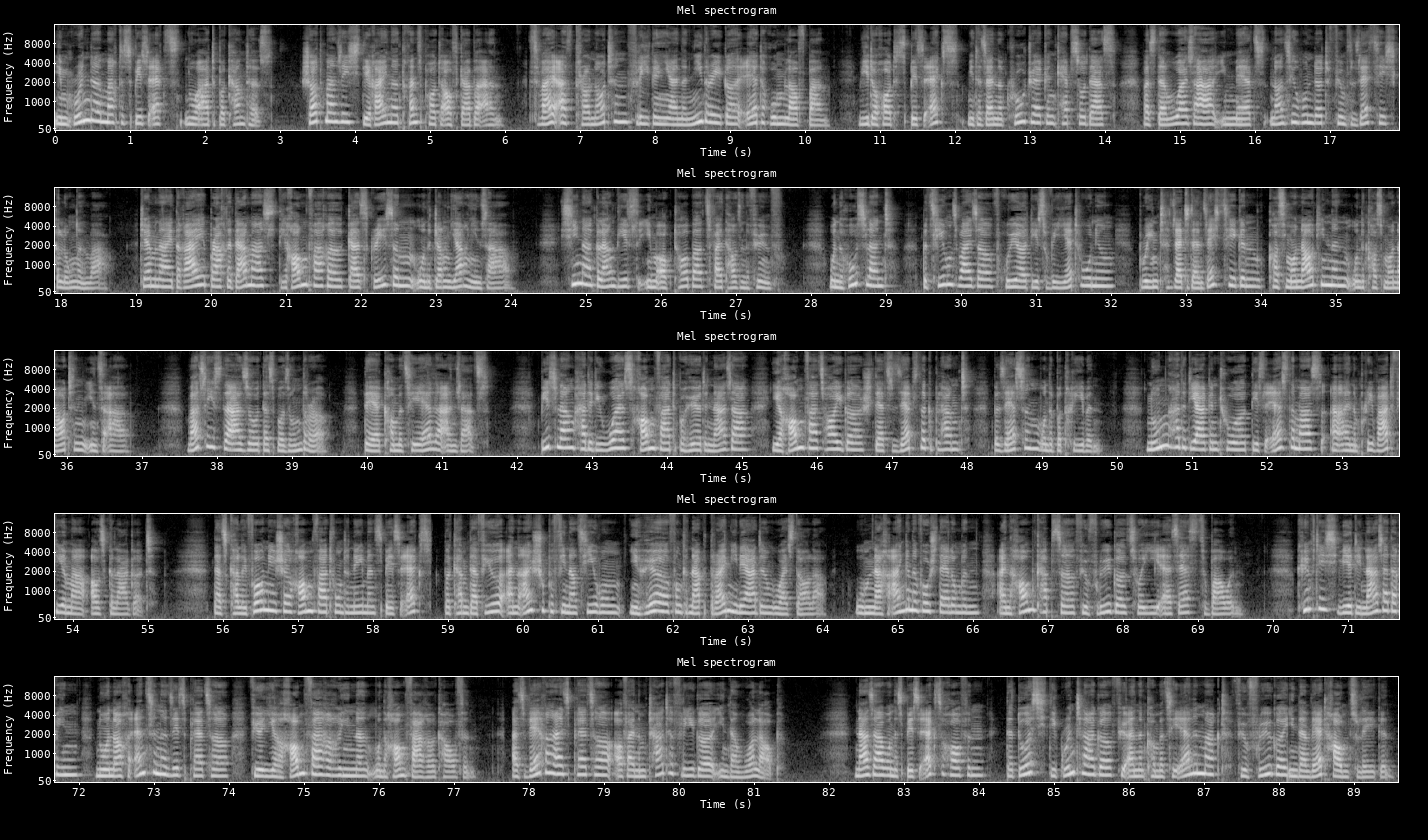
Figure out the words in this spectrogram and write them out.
Im Grunde macht SpaceX nur Art Bekanntes. Schaut man sich die reine Transportaufgabe an. Zwei Astronauten fliegen in eine niedrige Erdumlaufbahn. Wiederholt SpaceX mit seiner Crew Dragon Capsule das, was den USA im März 1965 gelungen war. Gemini 3 brachte damals die Raumfahrer Gus Grissom und John Young ins All. China gelang dies im Oktober 2005 und Russland bzw. früher die Sowjetunion bringt seit den 60ern Kosmonautinnen und Kosmonauten ins All. Was ist also das Besondere? Der kommerzielle Ansatz. Bislang hatte die US-Raumfahrtbehörde NASA ihre Raumfahrzeuge stets selbst geplant, besessen und betrieben. Nun hat die Agentur dies erstmals an eine Privatfirma ausgelagert. Das kalifornische Raumfahrtunternehmen SpaceX bekam dafür eine Anschubfinanzierung in Höhe von knapp 3 Milliarden US-Dollar, um nach eigenen Vorstellungen eine Raumkapsel für Flüge zur ISS zu bauen. Künftig wird die NASA darin nur noch einzelne Sitzplätze für ihre Raumfahrerinnen und Raumfahrer kaufen, als wären als Plätze auf einem Charterflieger in den Urlaub. NASA und SpaceX hoffen, dadurch die Grundlage für einen kommerziellen Markt für Flüge in den Weltraum zu legen.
